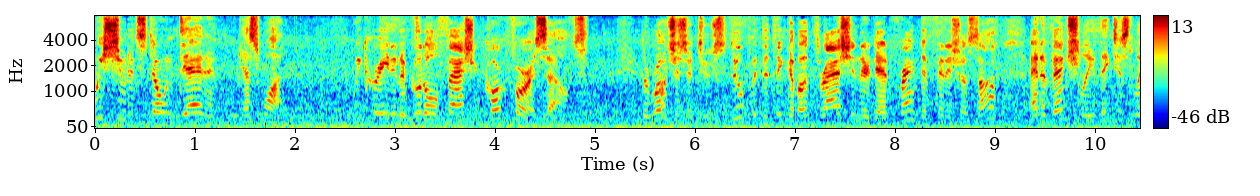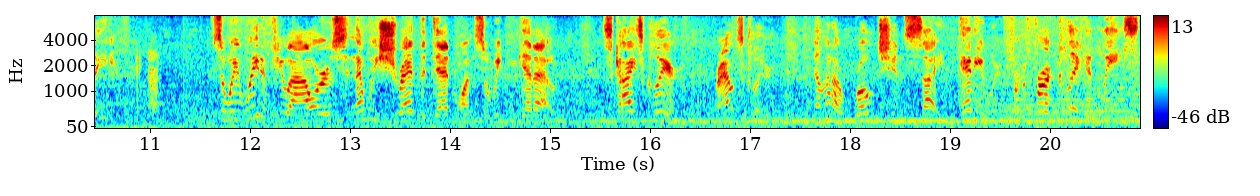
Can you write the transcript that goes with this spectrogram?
We shoot it stone dead, and guess what? We created a good old-fashioned cork for ourselves. The roaches are too stupid to think about thrashing their dead friend to finish us off, and eventually they just leave. So we wait a few hours, and then we shred the dead one so we can get out. Sky's clear, ground's clear. Not a roach in sight, anywhere, for, for a klick at least.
